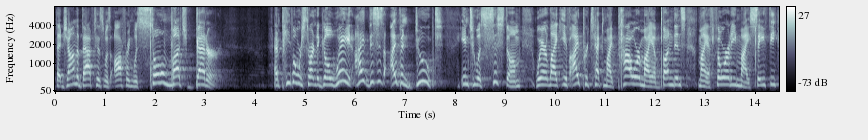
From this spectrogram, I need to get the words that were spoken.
that John the Baptist was offering was so much better. And people were starting to go, wait, I, this is, I've been duped into a system where, like, if I protect my power, my abundance, my authority, my safety,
